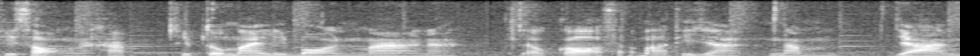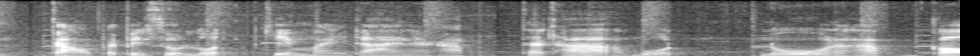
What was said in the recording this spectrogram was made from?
ที่2นะครับคริปโตไมลีบอลมานะแล้วก็สามารถที่จะนำยานเก่าไปเป็นส่วนลดเกมใหม่ได้นะครับ แต่ถ้าโหวตโนนะครับก็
